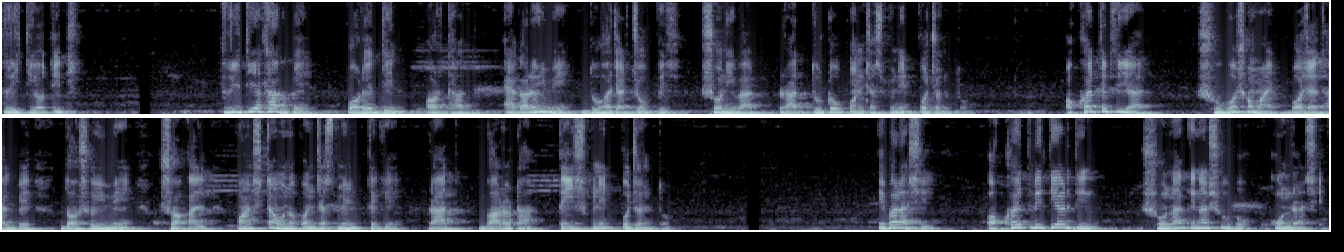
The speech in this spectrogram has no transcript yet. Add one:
তৃতীয় তিথি। তৃতীয়া থাকবে পরের দিন, অর্থাৎ এগারোই মে দু হাজার চব্বিশ শনিবার রাত দুটো পঞ্চাশ মিনিট পর্যন্ত। অক্ষয় তৃতীয়ার শুভ সময় বজায় থাকবে দশই মে সকাল পাঁচটা উনপঞ্চাশ মিনিট থেকে রাত বারোটা তেইশ মিনিট পর্যন্ত। এবার আসি অক্ষয় তৃতীয়ার দিন সোনা কেনা শুভ কোন রাশির?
